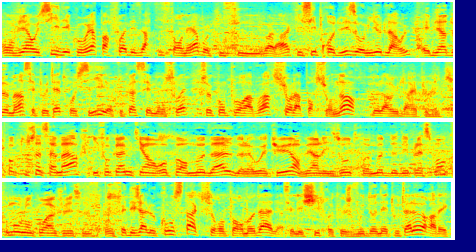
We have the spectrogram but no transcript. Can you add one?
on vient aussi découvrir parfois des artistes en herbe qui s'y voilà, qui s'y produisent au milieu de la rue. Et eh bien demain, c'est peut-être aussi, en tout cas c'est mon souhait, ce qu'on pourra voir sur la portion nord de la rue de la République. Pour que tout ça, ça marche, il faut quand même qu'il y ait un report modal de la voiture vers les autres modes de déplacement. Comment on l'encouragerait ça? On fait déjà le constat que ce report modal, c'est les chiffres que je vous donnais tout à l'heure, avec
